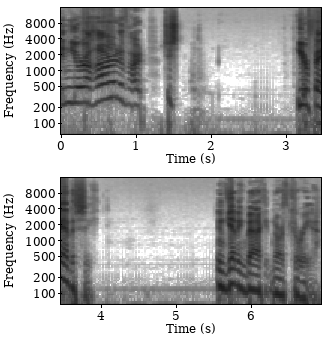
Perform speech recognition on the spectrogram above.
In your heart of heart, just your fantasy in getting back at North Korea.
